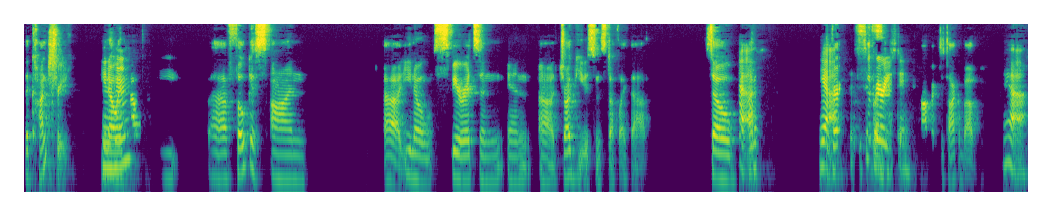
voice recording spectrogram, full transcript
the country, you know, and Mhm. how we uh, focus on uh, you know spirits and and uh, drug use and stuff like that. So Yeah. Yeah. very- it's a very- interesting. topic to talk about. Yeah.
